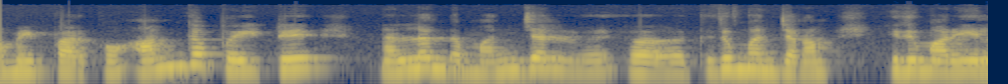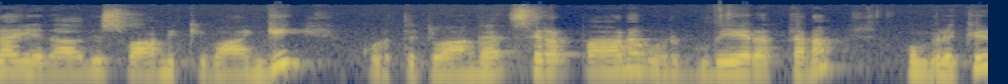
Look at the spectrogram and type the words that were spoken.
அமைப்பாக இருக்கும். அங்கே போயிட்டு நல்ல இந்த மஞ்சள் திருமஞ்சனம் இது மாதிரியெல்லாம் ஏதாவது சுவாமிக்கு வாங்கி கொடுத்துட்டு வாங்க. சிறப்பான ஒரு குபேரத்தனம் உங்களுக்கு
